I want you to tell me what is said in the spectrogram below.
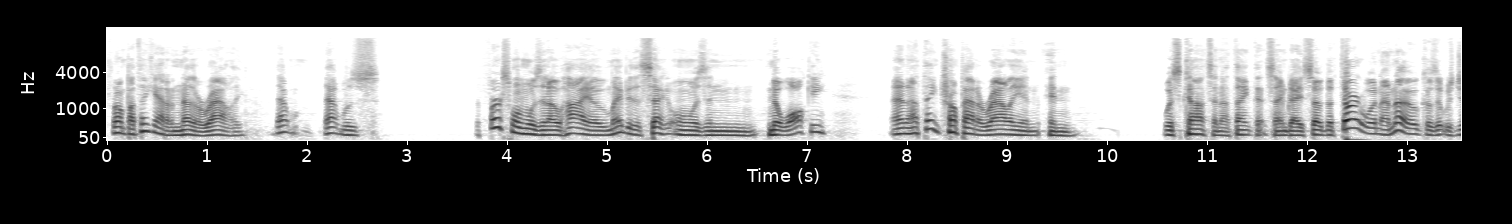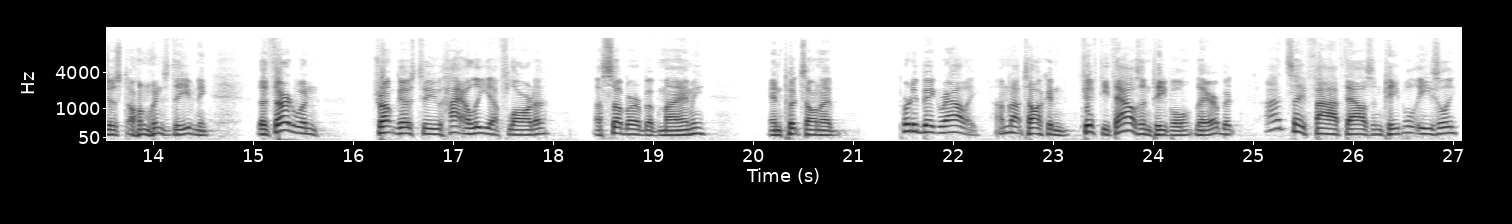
Trump, I think, had another rally. That that was the first one was in Ohio. Maybe the second one was in Milwaukee, and I think Trump had a rally in in Wisconsin. I think that same day. So the third one I know because it was just on Wednesday evening. The third one, Trump goes to Hialeah, Florida, a suburb of Miami, and puts on a pretty big rally. I'm not talking fifty thousand people there, but I'd say 5,000 people easily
